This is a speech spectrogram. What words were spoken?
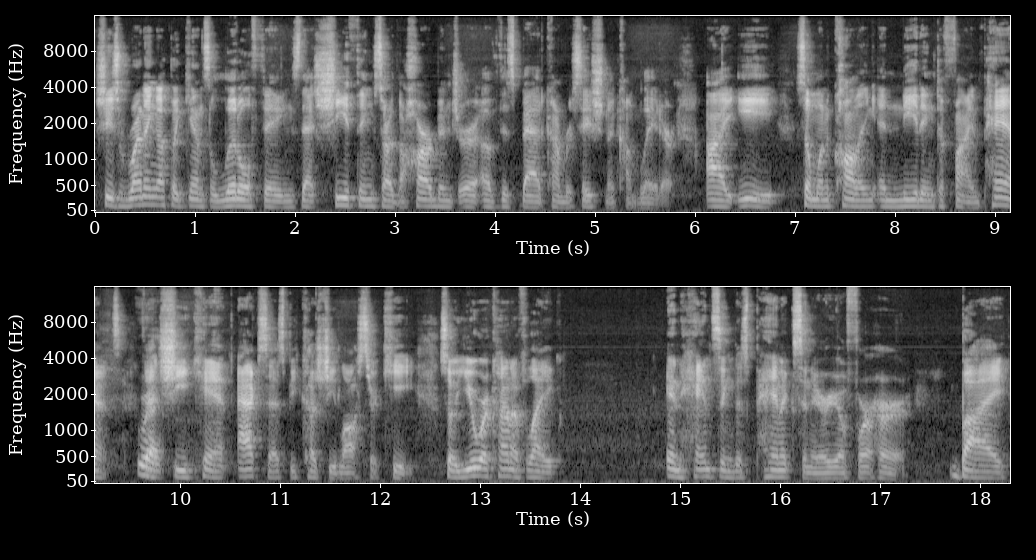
she's running up against little things that she thinks are the harbinger of this bad conversation to come later, i.e., someone calling and needing to find pants Right. that she can't access because she lost her key. So you were kind of like enhancing this panic scenario for her by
